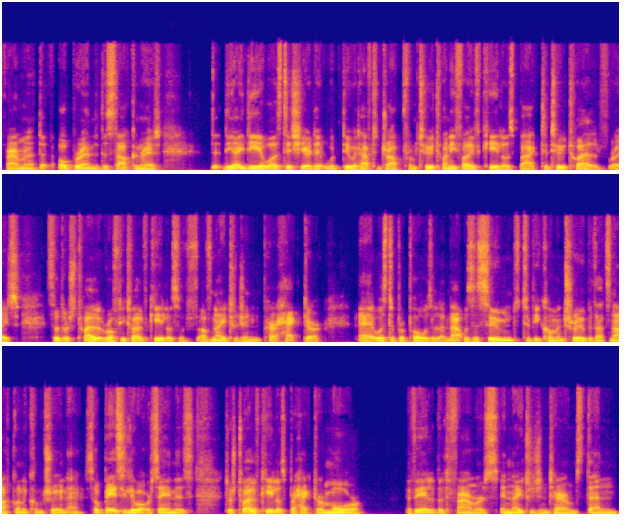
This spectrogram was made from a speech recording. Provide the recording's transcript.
farming at the upper end of the stocking rate the, the idea was this year that would they would have to drop from 225 kilos back to 212 right? So there's 12 roughly 12 kilos of, of nitrogen per hectare uh, was the proposal, and that was assumed to be coming true, but that's not going to come true now. So basically, what we're saying is there's 12 kilos per hectare more available to farmers in nitrogen terms than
